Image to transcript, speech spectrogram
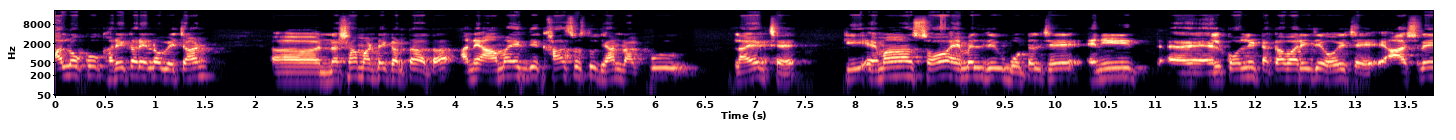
આ લોકો ખરેખર એનો વેચાણ નશા માટે કરતા હતા. અને આમાં એક જે ખાસ વસ્તુ ધ્યાન રાખવું લાયક છે કે એમાં સો એમએલ જેવું બોટલ છે. એની એલ્કોહોલની ટકાવારી જે હોય છે, એ આશરે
